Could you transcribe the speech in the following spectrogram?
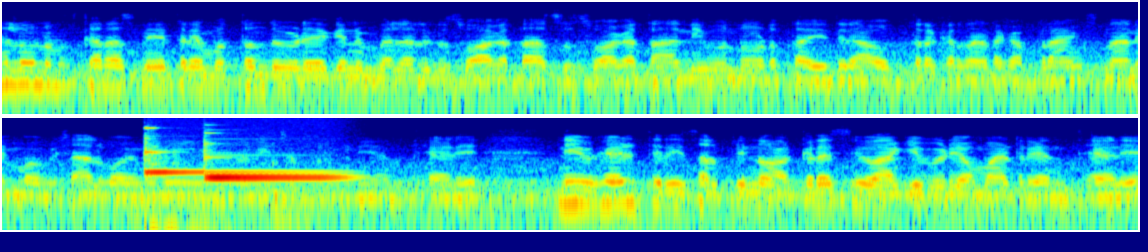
ಹಲೋ ನಮಸ್ಕಾರ ಸ್ನೇಹಿತರೆ, ಮತ್ತೊಂದು ವಿಡಿಯೋಗೆ ನಿಮ್ಮೆಲ್ಲರಿಗೂ ಸ್ವಾಗತ. ಸುಸ್ವಾಗತ. ನೀವು ನೋಡ್ತಾ ಇದ್ದೀರಾ ಉತ್ತರ ಕರ್ನಾಟಕ ಪ್ರಾಂಕ್ಸ್ ನಾ ನಿಮ್ಮ ವಿಶಾಲ್ ಬಾಯ್ ಅಂತ ಹೇಳಿ. ನೀವು ಹೇಳ್ತೀರಿ ಸ್ವಲ್ಪ ಇನ್ನೂ ಅಗ್ರೆಸಿವ್ ಆಗಿ ವಿಡಿಯೋ ಮಾಡ್ರಿ ಅಂತ ಹೇಳಿ.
